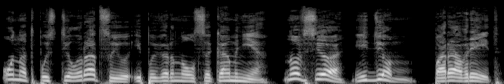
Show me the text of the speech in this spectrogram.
Он отпустил рацию и повернулся ко мне. «Ну все, идем, пора в рейд!»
